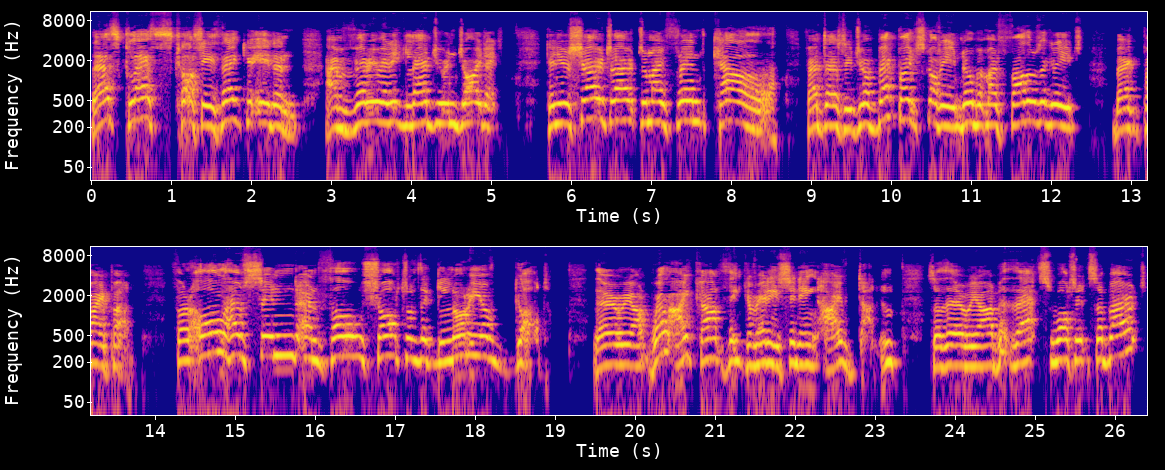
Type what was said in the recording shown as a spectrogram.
That's class, Scottie. Thank you, Eden. I'm very, very glad you enjoyed it. Can you shout out to my friend Cal? Fantastic. Do you have bagpipes, Scottie? No, but my father was a great bagpiper. For all have sinned and fall short of the glory of God. There we are. Well, I can't think of any sinning I've done. So there we are. But that's what it's about.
